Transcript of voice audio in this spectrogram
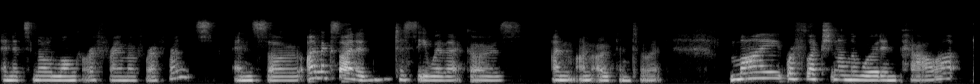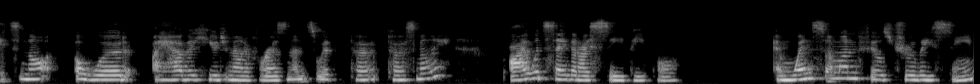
and it's no longer a frame of reference. And so I'm excited to see where that goes. I'm, I'm open to it. My reflection on the word empower, it's not a word I have a huge amount of resonance with per- personally. I would say that I see people. And when someone feels truly seen,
